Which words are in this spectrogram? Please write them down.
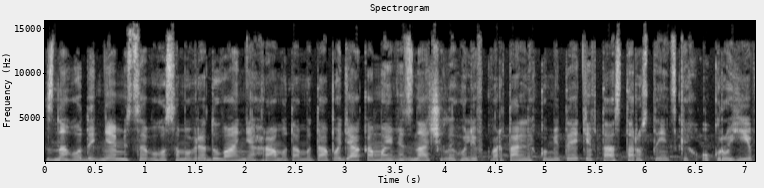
З нагоди дня місцевого самоврядування грамотами та подяками відзначили голів квартальних комітетів та старостинських округів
